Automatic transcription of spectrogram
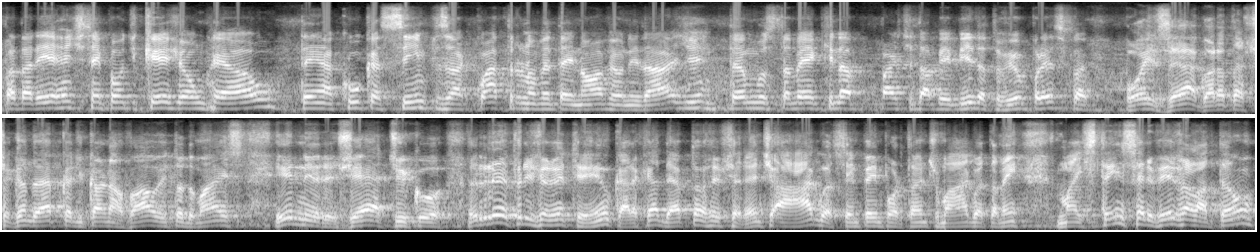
Padaria a gente tem pão de queijo a um real, tem a cuca simples a 4,99 a unidade. Temos também aqui na parte da bebida, tu viu o preço, Cleber? Pois é, agora tá chegando a época de carnaval e tudo mais. Energético, refrigerante. O cara que é adepto ao refrigerante. A água sempre é importante, uma água também. Mas tem cerveja latão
